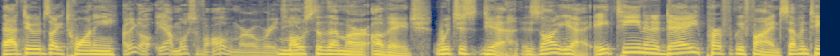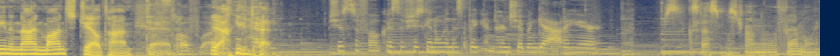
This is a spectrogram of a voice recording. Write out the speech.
That dude's like 20. I think. All, yeah, most of all of them are over 18. Most of them are of age, which is, yeah, as long, yeah, 18 in a day, perfectly fine. 17 in nine months, jail time. dead. Tough. Yeah, you're dead. She has to focus if she's gonna win this big internship and get out of here. Success must run in the family.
